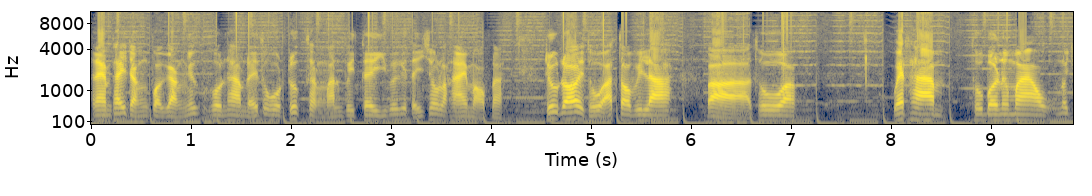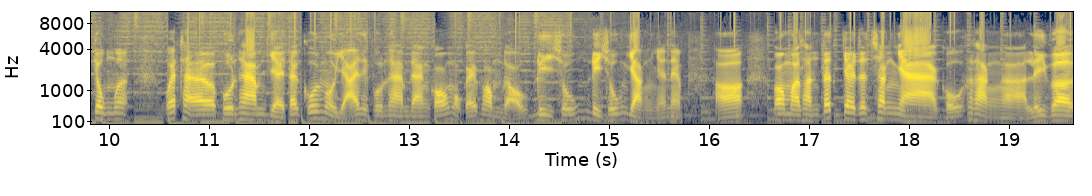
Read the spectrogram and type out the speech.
anh em thấy trận gần nhất Fulham để thua trước thằng Man City với cái tỷ số là 2-1 nè. Trước đó thì thua Aston Villa và thua West Ham thua Bournemouth nói chung á West Ham, Fulham về tới cuối mùa giải thì Fulham đang có một cái phong độ đi xuống đi xuống dần nha anh em. Đó còn mà thành tích chơi trên sân nhà của cái thằng à, uh, Liver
